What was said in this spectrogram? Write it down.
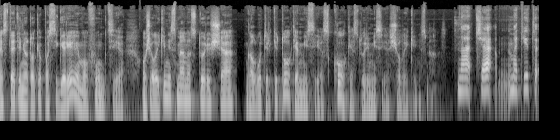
estetinio tokio pasigėrėjimo funkciją, o šiuolaikinis menas turi šią galbūt ir kitokią misiją. Kokias turi misijas šiuolaikinis menas? Na, čia matyti,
